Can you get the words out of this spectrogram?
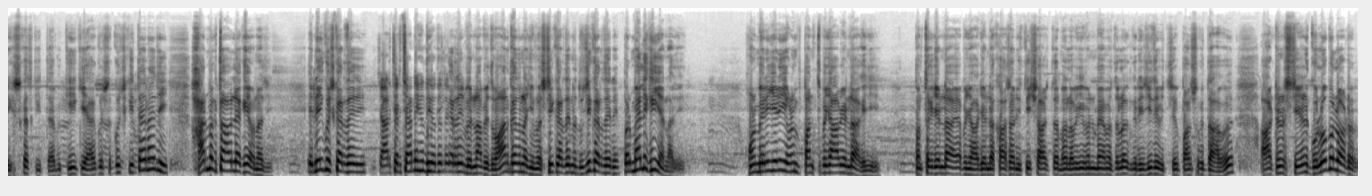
ਡਿਸਕਸ ਕੀਤਾ ਵੀ ਕੀ ਕਿਹਾ ਕੁਝ ਕੁਝ ਕੀਤਾ ਨਾ ਜੀ? ਹਰ ਮੈਂ ਕਿਤਾਬ ਲੈ ਕੇ ਆਉਣਾ ਜੀ। ਇਹ ਨਹੀਂ ਕੁਝ ਕਰਦੇ ਜੀ। ਵਿਚਾਰ ਚਰਚਾ ਨਹੀਂ ਹੁੰਦੀ ਉਹਦੇ ਤੇ ਕਰਦੇ ਨੇ ਨਾ ਵਿਦਵਾਨ ਕਰਦੇ ਨਾ ਯੂਨੀਵਰਸਿਟੀ ਕਰਦੇ ਨੇ ਦੂਜੀ ਕਰਦੇ ਨੇ ਪਰ ਮੈਂ ਲਿਖੀ ਜਾਂਦਾ ਜੀ। ਹੁਣ ਮੇਰੀ ਜਿਹੜੀ ਹੁਣ ਪੰਥ ਪੰਜਾਬ ਏਜੰਡਾ ਆ ਜੀ ਪੰਥਕ ਏਜੰਡਾ ਆਇਆ, ਪੰਜਾਬ ਏਜੰਡਾ ਖਾਸਾ ਨੀਤੀ ਸ਼ਾਸਤਰ, ਮਤਲਬ ਈਵਨ ਮੈਂ ਮਤਲਬ ਅੰਗਰੇਜ਼ੀ ਦੇ ਵਿੱਚ 500 ਕਿਤਾਬ art and state global order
